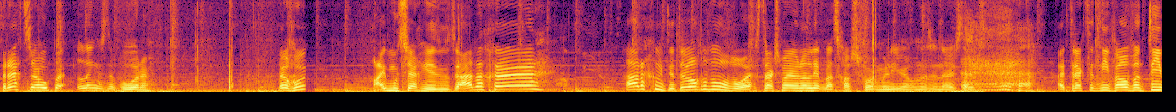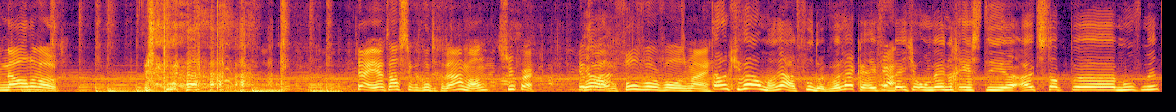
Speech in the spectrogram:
rechts open, links naar voren. Heel goed. Ah, ik moet zeggen, je doet aardig, eh, aardig goed. Je hebt er wel gevoel voor. Straks maar even een lidmaatschapsformulier onder zijn neus. Hij trekt het niveau van team nou al omhoog. ja, je hebt het hartstikke goed gedaan, man. Super. Hebt Ja, er wel gevoel voor, volgens mij. Dankjewel man, ja het voelde ook wel lekker. Even Ja. een beetje onwennig is die eh, uitstap eh, movement.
